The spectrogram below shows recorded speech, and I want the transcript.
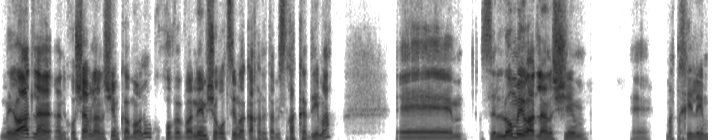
מיועד, ל, אני חושב, לאנשים כמונו, חובבנים שרוצים לקחת את המשחק קדימה. אה, זה לא מיועד לאנשים אה, מתחילים,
